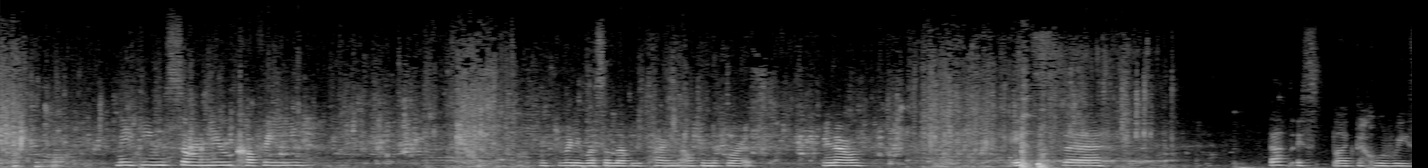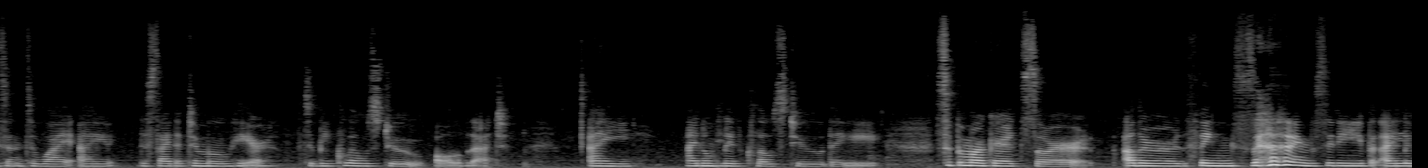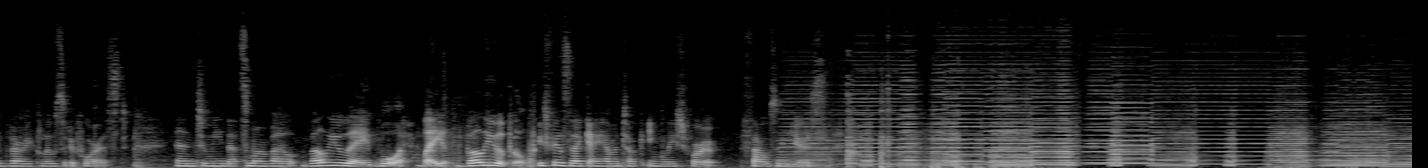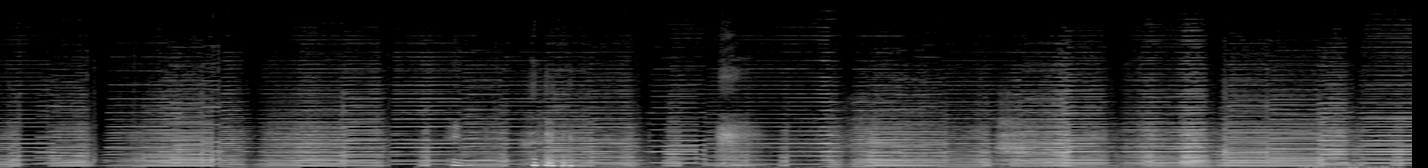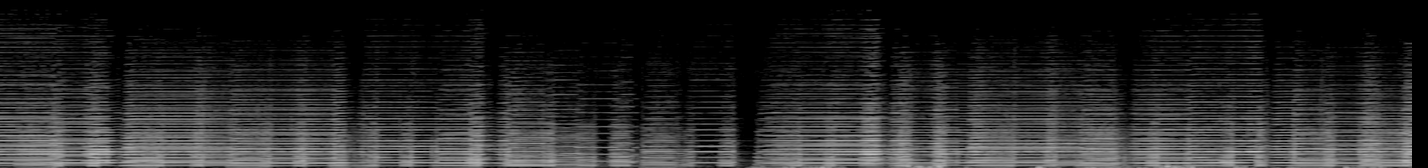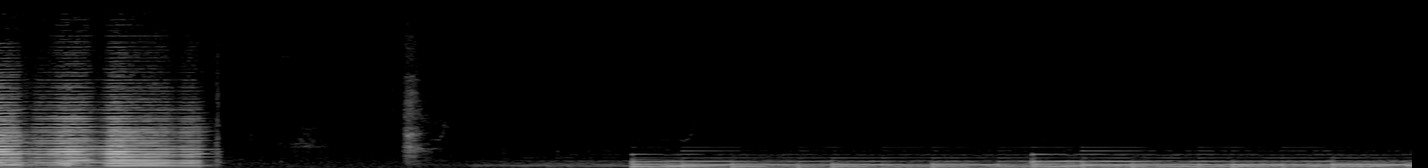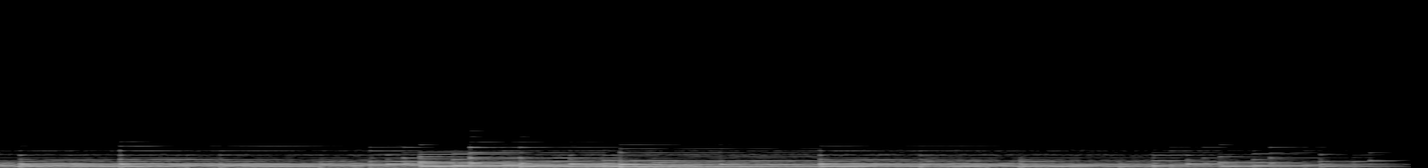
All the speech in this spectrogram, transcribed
making some new coffee. It really was a lovely time out in the forest. You know, it's uh, that is like the whole reason to why I decided to move here to be close to all of that. I I don't live close to the supermarkets or other things in the city, but I live very close to the forest. And to me that's more val valuable, valuable. It feels like I haven't talked English for a thousand years.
